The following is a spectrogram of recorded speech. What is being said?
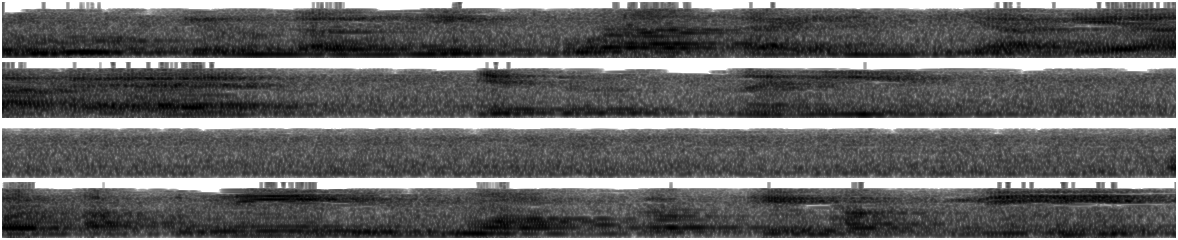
روح کے متعلق تھوڑا سا علم دیا گیا ہے، یہ درست نہیں ہے۔ اور اپنے اس موقف کے حق میں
